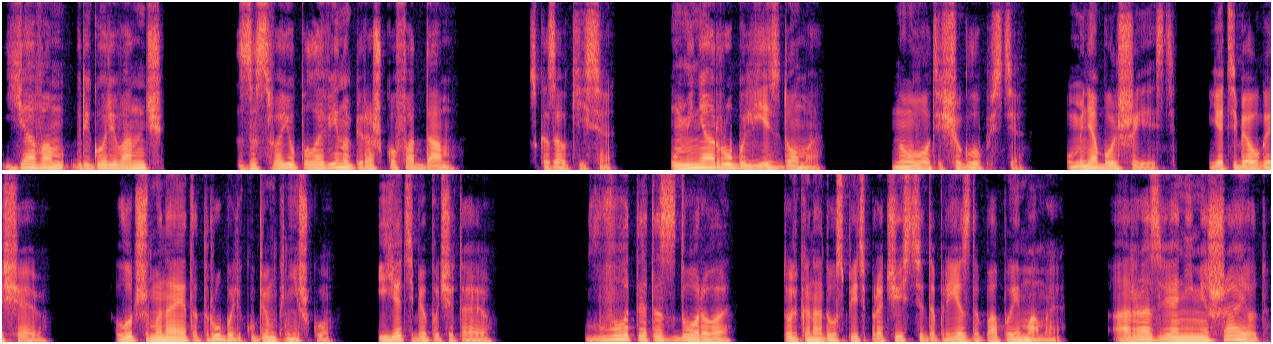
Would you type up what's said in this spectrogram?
«Я вам, Григорий Иванович, за свою половину пирожков отдам», — сказал Кися. «У меня рубль есть дома». «Ну вот еще глупости. У меня больше есть. Я тебя угощаю. Лучше мы на этот рубль купим книжку, и я тебе почитаю». «Вот это здорово!» Только надо успеть прочесть до приезда папы и мамы. А разве они мешают?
